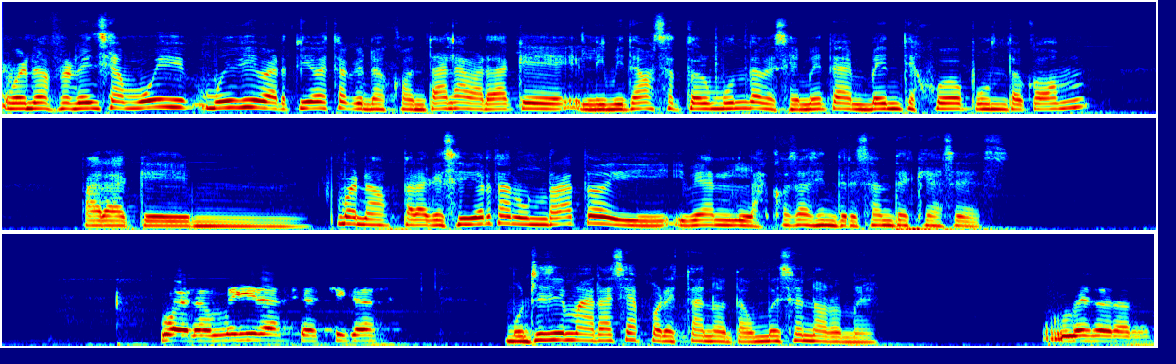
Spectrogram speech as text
bueno, Florencia, muy, muy divertido esto que nos contás. La verdad que le invitamos a todo el mundo a que se meta en ventejuego.com para que, mm, bueno, para que se diviertan un rato y, y vean las cosas interesantes que haces. Bueno, mil gracias chicas, Muchísimas gracias por esta nota. Un beso enorme. un beso grande.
